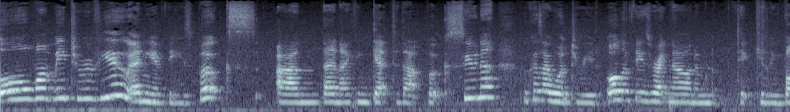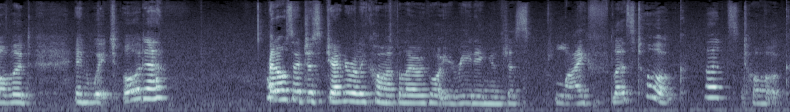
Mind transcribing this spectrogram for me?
or want me to review any of these books and then I can get to that book sooner because I want to read all of these right now and I'm not particularly bothered in which order. And also just generally comment below with what you're reading and just life. Let's talk. Let's talk.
